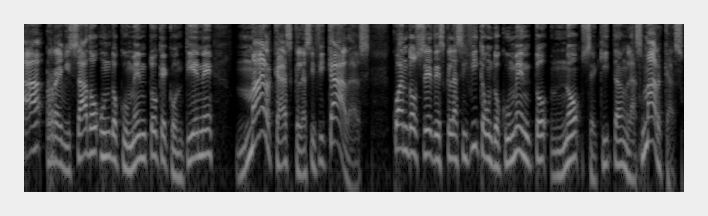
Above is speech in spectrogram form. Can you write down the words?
ha revisado un documento que contiene marcas clasificadas. Cuando se desclasifica un documento, no se quitan las marcas.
